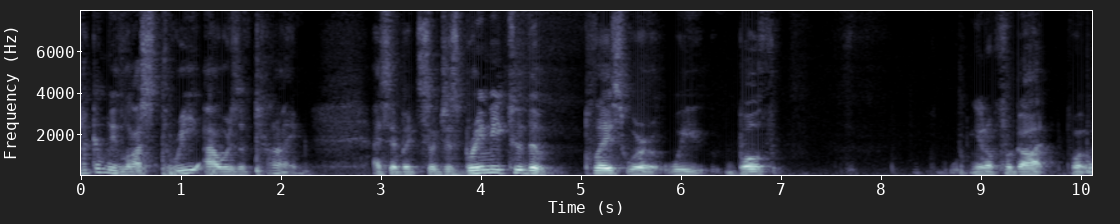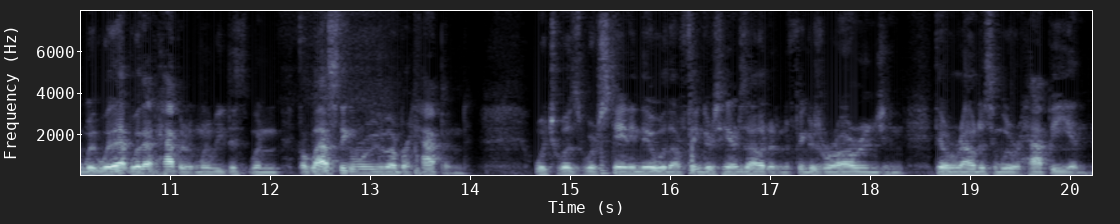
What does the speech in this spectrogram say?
How come we lost three hours of time? I said, but so just bring me to the place where we both, you know, forgot where that where that happened when we just when the last thing we remember happened, which was we're standing there with our fingers hands out and the fingers were orange and they were around us and we were happy and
